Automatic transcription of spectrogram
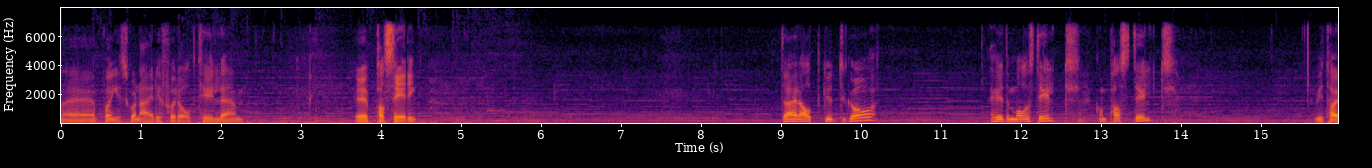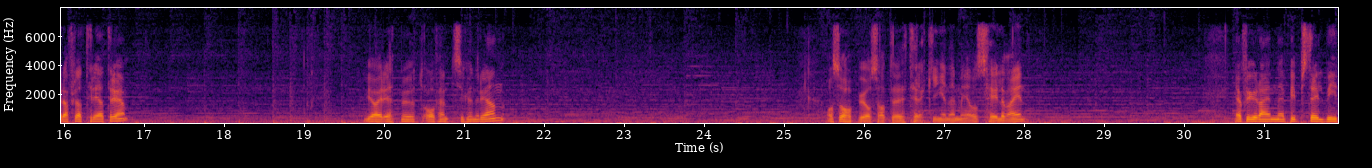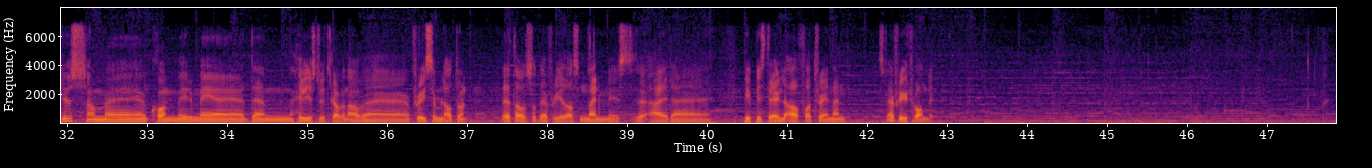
poengskåren er i forhold til passering. Da er alt good to go. Høydemålet stilt, kompass stilt. Vi tar av fra 3-3. Vi har 1 minutt og 50 sekunder igjen. Og så håper vi også at trekkingen er med oss hele veien. Jeg flyr da en Pipstel Virus som eh, kommer med den høyeste utgaven av eh, flysimulatoren. Dette er også det flyet da, som nærmest er eh, Pipistrell Alfa-traineren, som jeg flyr til vanlig.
